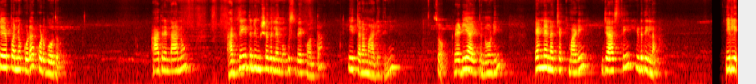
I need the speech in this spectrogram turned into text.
ಶೇಪನ್ನು ಕೂಡ ಕೊಡ್ಬೋದು. ಆದರೆ ನಾನು ಹದಿನೈದು ನಿಮಿಷದಲ್ಲೇ ಮುಗಿಸ್ಬೇಕು ಅಂತ ಈ ಥರ ಮಾಡಿದ್ದೀನಿ. ಸೊ ರೆಡಿ ಆಯಿತು ನೋಡಿ. ಎಣ್ಣೆನ ಚೆಕ್ ಮಾಡಿ, ಜಾಸ್ತಿ ಹಿಡ್ದಿಲ್ಲ. ಇಲ್ಲಿ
